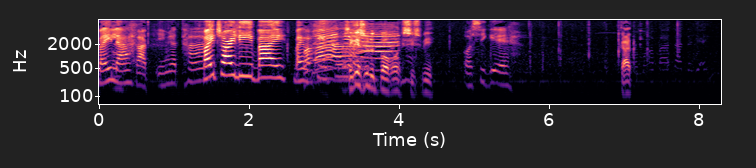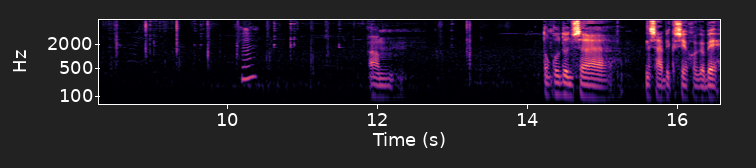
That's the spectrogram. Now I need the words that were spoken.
Bye, La. Kat, ingat ha. Bye, Charlie. Bye. Bye, Waki. Sige, sunod po ako. Excuse me. O sige. Kat. Hmm? Um, tungkol dun sa nasabi ko sa'yo kagabi.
